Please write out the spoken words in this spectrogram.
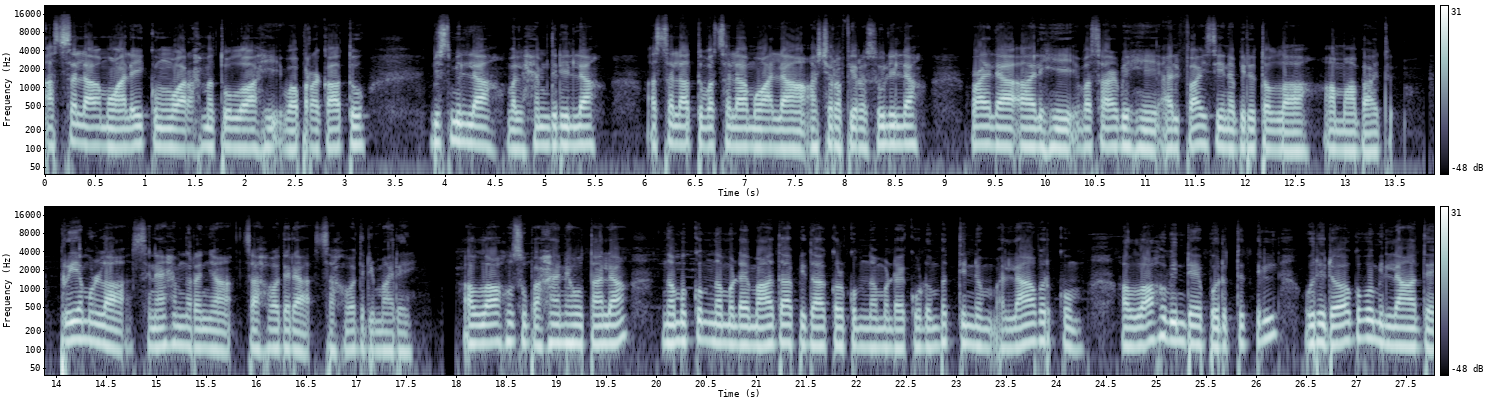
അസ്സലാമു അലൈക്കും വറഹമത്തല്ലാഹി വബർക്കാത്തു ബിസ്മില്ല വൽഹംദുലില്ല. അസ്സലാത്തു വസ്സലാമു അല അഷ്റഫി റസൂലില്ല. വയല ആലിഹി വസാബിഹി അൽഫായിസീന ബിരുത്തല്ലാ അമ്മാബാദ്. പ്രിയമുള്ള സ്നേഹം നിറഞ്ഞ സഹോദര സഹോദരിമാരെ അള്ളാഹു സുബഹാനഹുത്താല നമുക്കും നമ്മുടെ മാതാപിതാക്കൾക്കും നമ്മുടെ കുടുംബത്തിനും എല്ലാവർക്കും അള്ളാഹുവിന്റെ പൊരുത്തത്തിൽ ഒരു രോഗവുമില്ലാതെ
